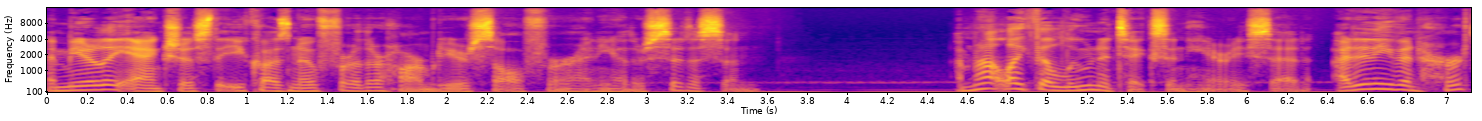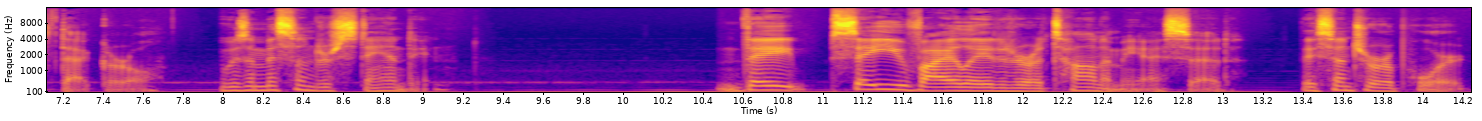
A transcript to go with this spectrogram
I'm merely anxious that you cause no further harm to yourself or any other citizen. I'm not like the lunatics in here, he said. I didn't even hurt that girl. It was a misunderstanding. They say you violated her autonomy, I said. They sent a report.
